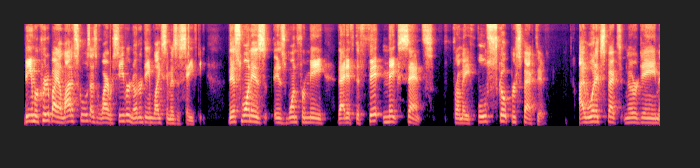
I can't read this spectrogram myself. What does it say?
Being recruited by a lot of schools as a wide receiver, Notre Dame likes him as a safety. This one is is one for me that if the fit makes sense from a full scope perspective, I would expect Notre Dame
